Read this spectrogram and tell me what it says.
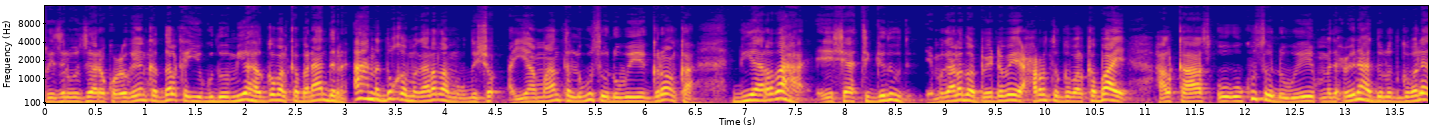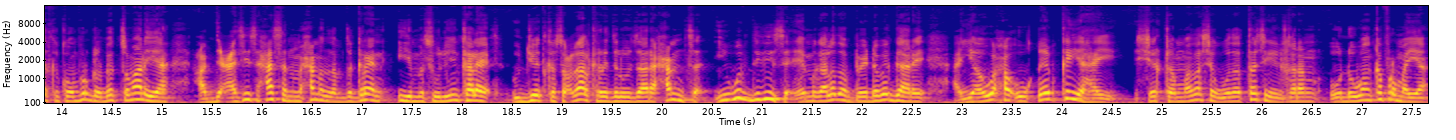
ra'iisul wasaare ku-xigeenka dalka iyo gudoomiyaha gobolka banaadir. Ahna duqa magaalada muqdisho ayaa maanta lagu soo dhoweeyey garoonka diyaaradaha ee shaati gaduud ee magaalada baydhabo ee xarunta gobolka baay halkaas oo uu ku soo dhoweeyey madaxweynaha dowlad goboleedka koonfur galbeed soomaaliya cabdicasiis xasan maxamed labdigreen iyo mas'uuliyiin kale. Ujeedka socdaalka ra'iisul wasaare xamse iyo wafdigiisa ee magaalada baydhabo gaare ayaa waxa uu qeyb ka yahay shirka madasha wadatashiga qaran oo dhowaan ka furmaya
